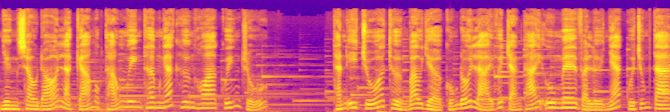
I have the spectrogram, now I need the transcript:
nhưng sau đó là cả một thảo nguyên thơm ngát hương hoa quyến rũ. Thánh ý chúa thường bao giờ cũng đối lại với trạng thái u mê và lười nhác của chúng ta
